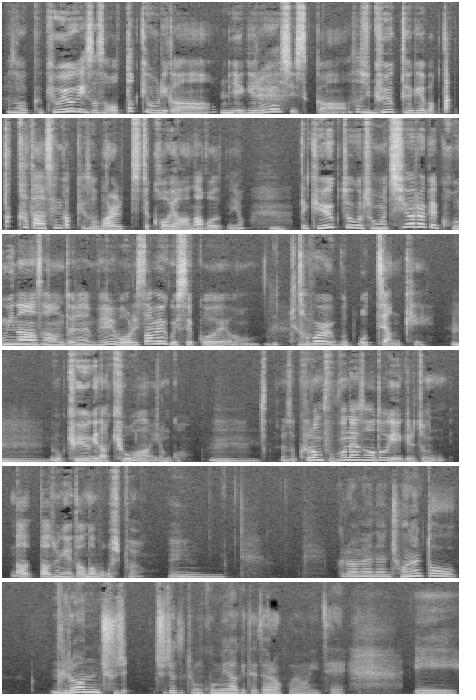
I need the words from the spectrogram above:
그래서 그 교육에 있어서 어떻게 우리가 음. 얘기를 할 수 있을까? 사실 음. 교육 되게 막 딱딱하다 생각해서 말 진짜 거의 안 하거든요. 음. 근데 교육적으로 정말 치열하게 고민하는 사람들은 매일 머리 싸매고 있을 거예요. 그쵸. 처벌 못, 못지않게. 음. 뭐 교육이나 교화 이런 거. 음. 그래서 그런 부분에서도 얘기를 좀 나, 나중에 나눠보고 싶어요. 네. 음. 그러면은 저는 또 음. 그런 주제, 주제도 좀 고민하게 되더라고요. 이제 이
